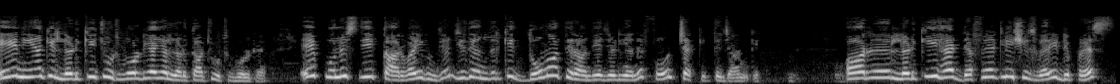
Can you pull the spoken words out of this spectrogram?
ਇਹ ਨਹੀਂ ਹੈ ਕਿ ਲੜਕੀ ਝੂਠ ਬੋਲ ਰਹੀ ਹੈ ਜਾਂ ਲੜਕਾ ਝੂਠ ਬੋਲ ਰਿਹਾ ਇਹ ਪੁਲਿਸ ਦੀ ਕਾਰਵਾਈ ਹੁੰਦੀ ਹੈ ਜਿਹਦੇ ਅੰਦਰ ਕਿ ਦੋਵਾਂ ਧਿਰਾਂ ਦੀਆਂ ਜਿਹੜੀਆਂ ਨੇ ਫੋਨ ਚੈੱਕ ਕੀਤੇ ਜਾਣਗੇ। ਔਰ ਲੜਕੀ ਹੈ definitely she is very depress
